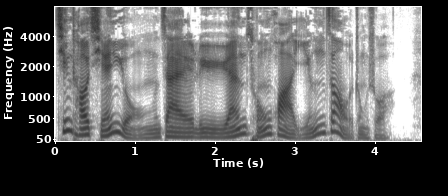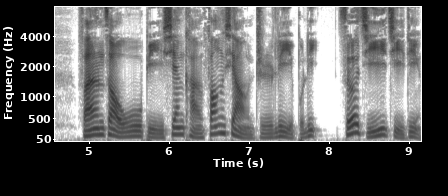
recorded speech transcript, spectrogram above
清朝钱勇在《吕园从化营造》中说。凡造屋，必先看方向之利不利，择吉即定，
